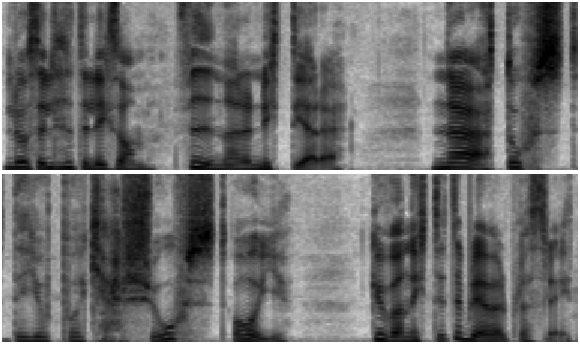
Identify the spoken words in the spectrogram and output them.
Det låter lite liksom finare, nyttigare. Nötost, det är gjort på cashewost. Oj, gud vad nyttigt det blev väl plötsligt.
